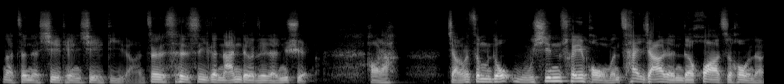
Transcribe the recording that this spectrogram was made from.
那真的谢天谢地了，这这是一个难得的人选。好了，讲了这么多五星吹捧我们蔡家人的话之后呢，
